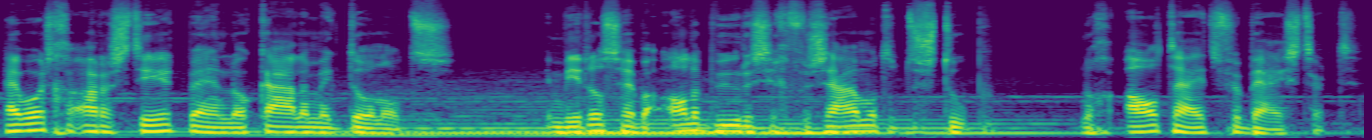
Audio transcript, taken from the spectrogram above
Hij wordt gearresteerd bij een lokale McDonald's. Inmiddels hebben alle buren zich verzameld op de stoep, nog altijd verbijsterd.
